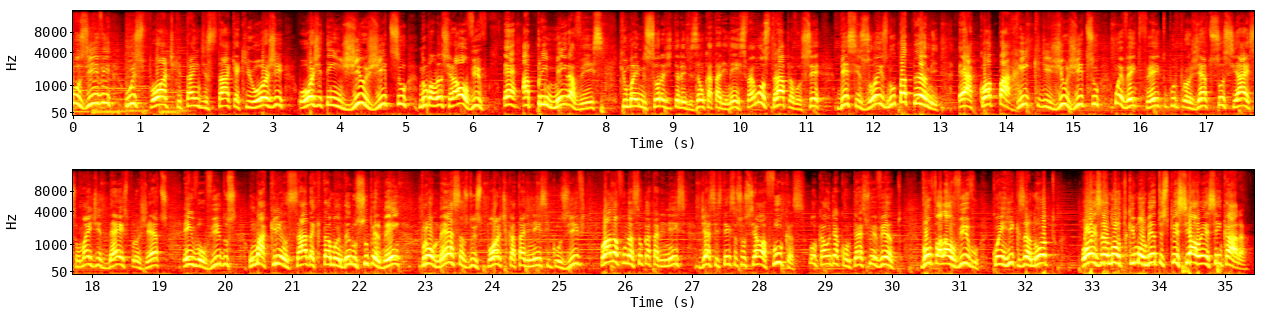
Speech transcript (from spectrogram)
Inclusive, o esporte que está em destaque aqui hoje, hoje tem jiu-jitsu no Balanço Geral ao vivo. É a primeira vez que uma emissora de televisão catarinense vai mostrar para você decisões no tatame. É a Copa RIC de Jiu-Jitsu, um evento feito por projetos sociais. São mais de 10 projetos envolvidos, uma criançada que está mandando super bem, promessas do esporte catarinense, inclusive, lá na Fundação Catarinense de Assistência Social, a FUCAS, local onde acontece o evento. Vamos falar ao vivo com Henrique Zanotto. Oi, Zanotto, que momento especial esse, hein, cara?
